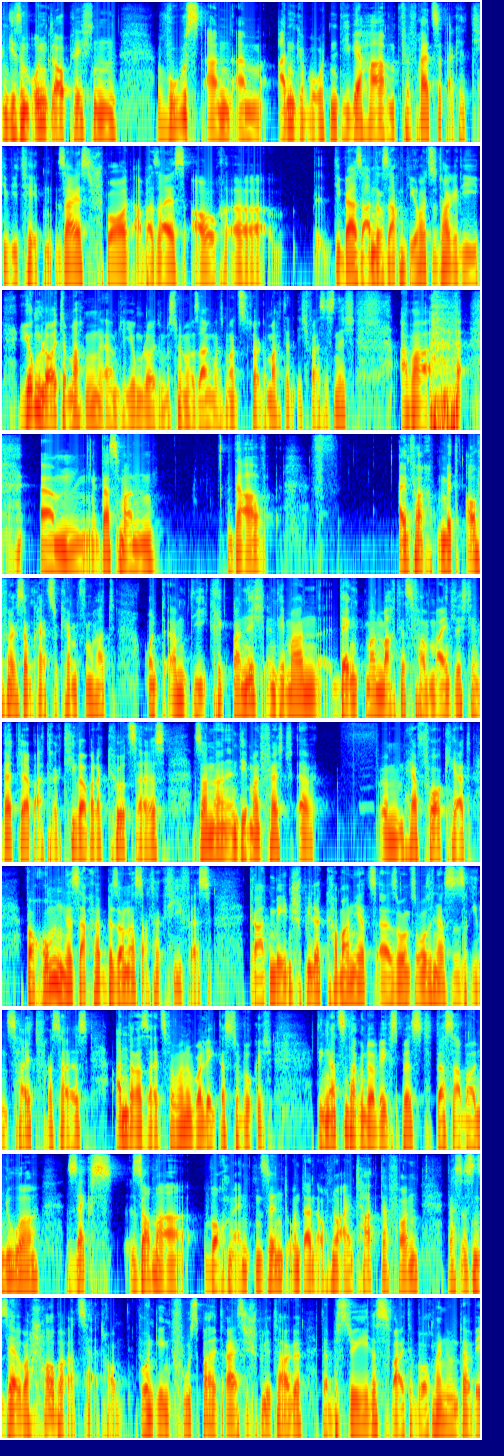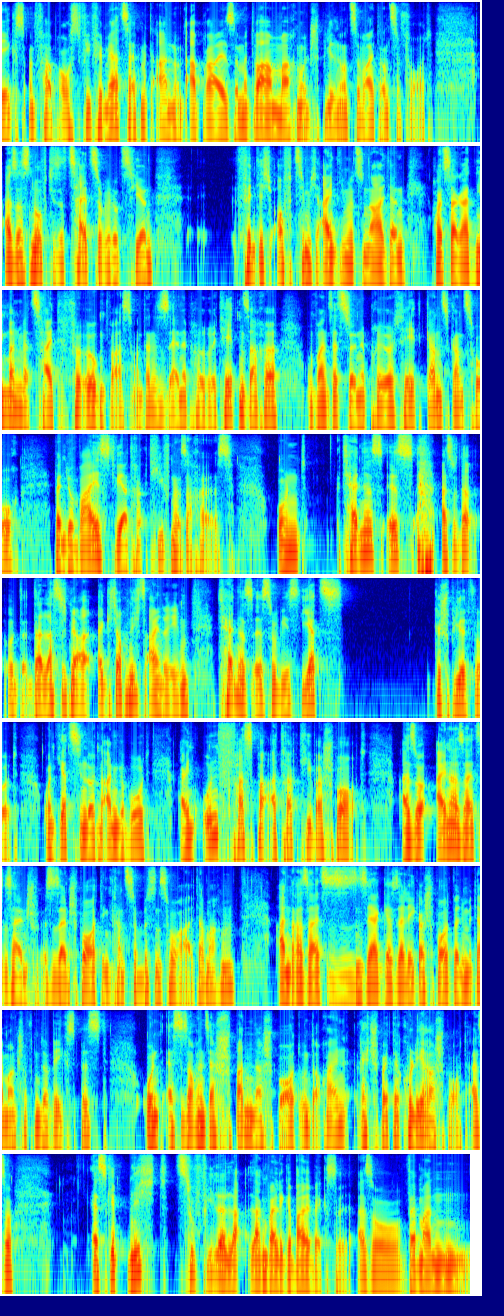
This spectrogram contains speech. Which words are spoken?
in diesem unglaublichen Wust an ähm, Angeboten, die wir haben für Freizeitaktivitäten, sei es Sport, aber sei es auch äh, diverse andere Sachen, die heutzutage die jungen Leute machen. Ähm, die jungen Leute müssen mir mal sagen, was man heutzutage macht, denn ich weiß es nicht. Aber ähm, dass man da einfach mit Aufmerksamkeit zu kämpfen hat. Und ähm, die kriegt man nicht, indem man denkt, man macht jetzt vermeintlich den Wettbewerb attraktiver, weil er kürzer ist, sondern indem man vielleicht äh, ähm, hervorkehrt, warum eine Sache besonders attraktiv ist. Gerade Medienspiele kann man jetzt äh, so und so sehen, dass es ein riesen Zeitfresser ist. Andererseits, wenn man überlegt, dass du wirklich den ganzen Tag unterwegs bist, das aber nur sechs Sommerwochenenden sind und dann auch nur ein Tag davon, das ist ein sehr überschaubarer Zeitraum. Wohingegen Fußball, 30 Spieltage, da bist du jedes zweite Wochenende unterwegs und verbrauchst viel, viel mehr Zeit mit An- und Abreise, mit Warmmachen und Spielen und so weiter und so fort. Also das nur auf diese Zeit zu reduzieren, finde ich oft ziemlich eindimensional, denn heutzutage hat niemand mehr Zeit für irgendwas und dann ist es eine Prioritätensache und wann setzt du eine Priorität ganz, ganz hoch, wenn du weißt, wie attraktiv eine Sache ist. Und Tennis ist, also da, da lasse ich mir eigentlich auch nichts einreden, Tennis ist, so wie es jetzt gespielt wird und jetzt den Leuten Angebot, ein unfassbar attraktiver Sport. Also einerseits ist, ein, ist, es ein Sport, den kannst du bis ins hohe Alter machen. Andererseits ist es ein sehr geselliger Sport, wenn du mit der Mannschaft unterwegs bist. Und es ist auch ein sehr spannender Sport und auch ein recht spektakulärer Sport. Also es gibt nicht zu viele langweilige Ballwechsel. Also wenn man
